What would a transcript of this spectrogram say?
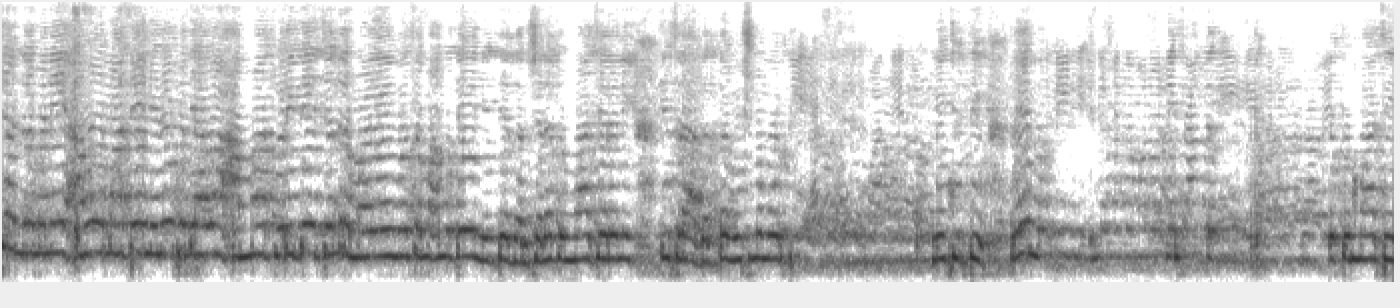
चंद्रमने आहो माते निरोप द्यावा. आम्हा त्वरिते चंद्रमळे व समामुते नित्य दर्शन तुम्हा चरणी. तिसरा दत्त विष्णुमूर्ती. निचित्ती प्रेम. सांगते तुम्हाची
